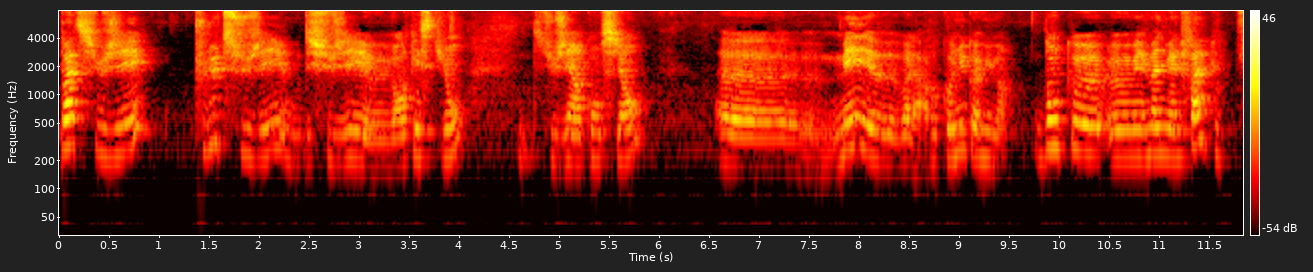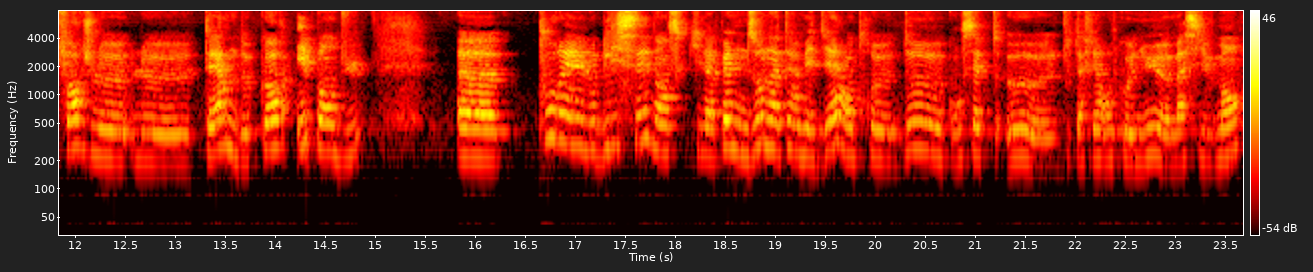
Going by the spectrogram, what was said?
pas de sujet, plus de sujets ou des sujets euh, en question, sujet inconscient, mais voilà, reconnu comme humain. Donc Emmanuel Falk forge le, le, terme de corps épandu pour le glisser dans ce qu'il appelle une zone intermédiaire entre deux concepts, eux, tout à fait reconnus massivement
